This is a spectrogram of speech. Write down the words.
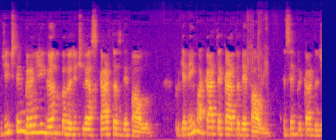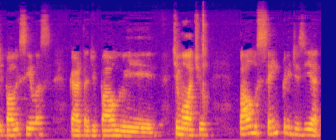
a gente tem um grande engano quando a gente lê as cartas de Paulo, porque nenhuma carta é carta de Paulo, é sempre carta de Paulo e Silas, carta de Paulo e Timóteo. Paulo sempre dizia,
